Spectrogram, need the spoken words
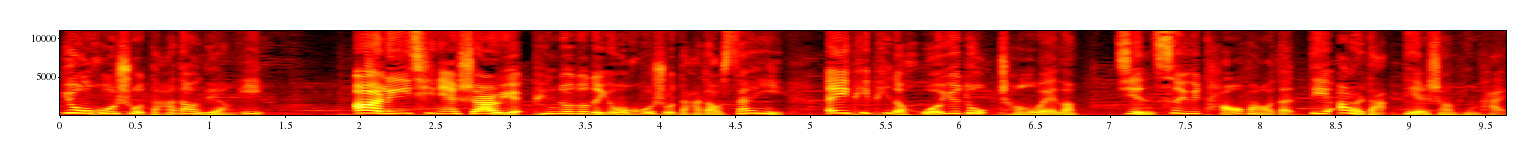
用户数达到两亿。二零一七年十二月，拼多多的用户数达到三亿，APP 的活跃度成为了仅次于淘宝的第二大电商平台。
